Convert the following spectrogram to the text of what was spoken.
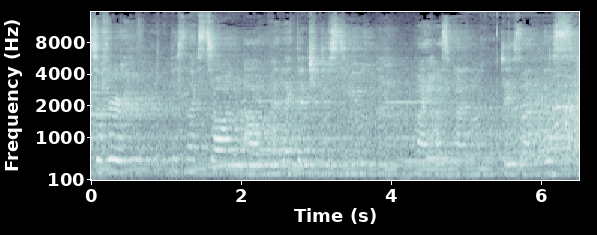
So for this next song, um, I'd like to introduce to you my husband, Jason. This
